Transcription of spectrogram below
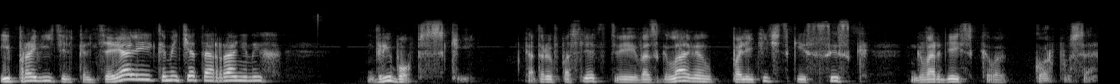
и правитель канцелярии комитета раненых Грибовский который впоследствии возглавил политический сыск гвардейского корпуса.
